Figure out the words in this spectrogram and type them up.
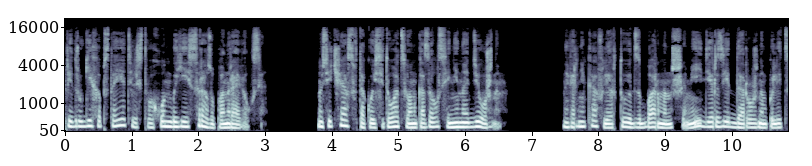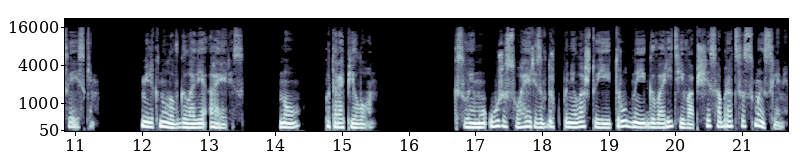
При других обстоятельствах он бы ей сразу понравился. Но сейчас в такой ситуации он казался ненадежным. Наверняка флиртует с барменшами и дерзит дорожным полицейским. Мелькнула в голове Айрис. «Ну?» — поторопил он. К своему ужасу Айрис вдруг поняла, что ей трудно и говорить, и вообще собраться с мыслями.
